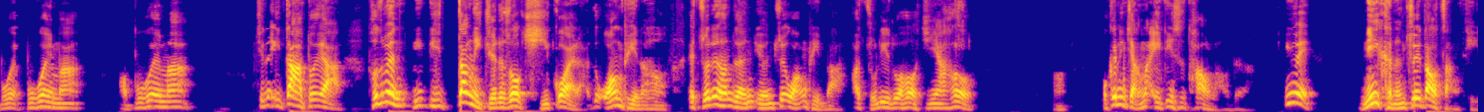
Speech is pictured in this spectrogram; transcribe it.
不会不会吗？哦，不会吗？现在一大堆啊，投资们，你你当你觉得说奇怪了，王品了哈，哎，昨天有人有人追王品吧？啊，主力落后，金压后，啊，我跟你讲，那一定是套牢的，因为你可能追到涨停，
